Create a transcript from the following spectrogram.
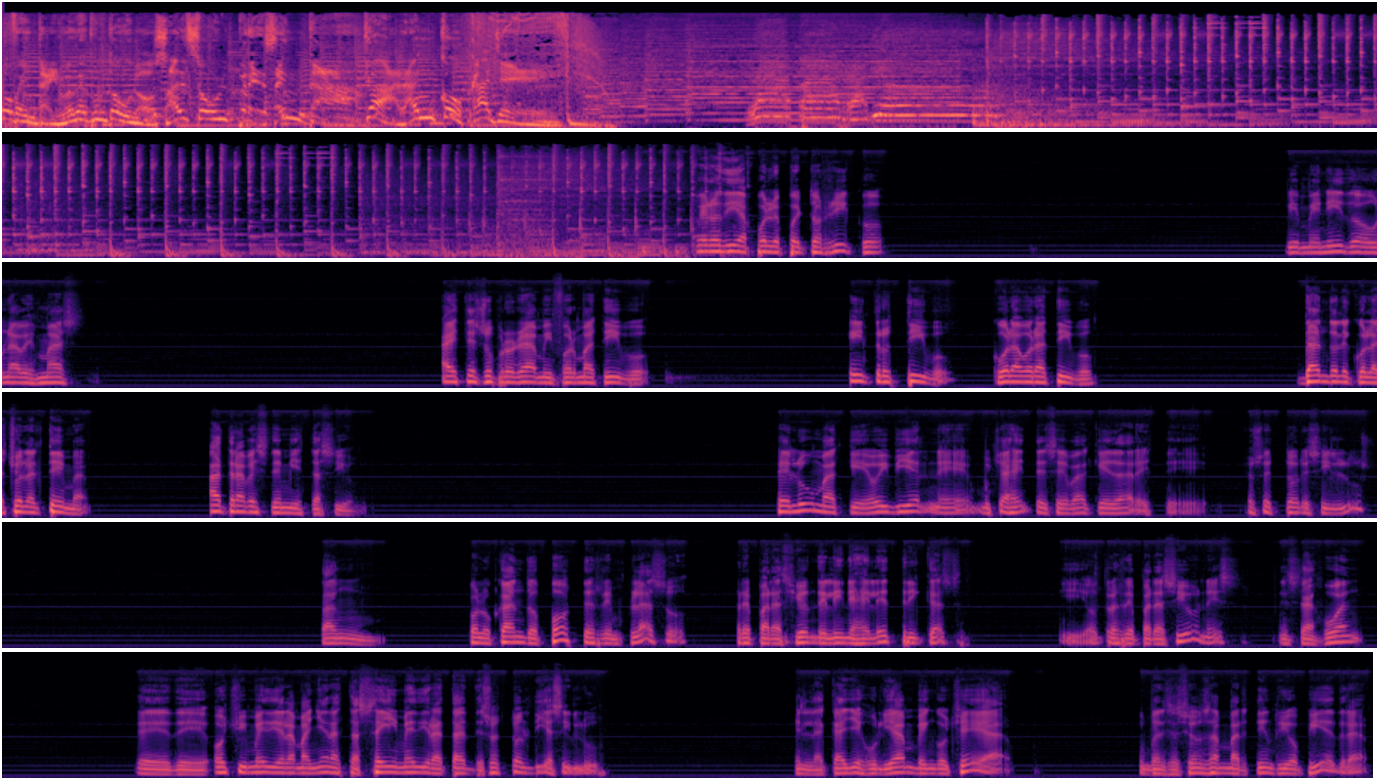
99.1 Sal Soul presenta Calanco Calle. La Parradio. Buenos días, pueblo de Puerto Rico. Bienvenido una vez más a este su programa informativo, instructivo, colaborativo, dándole con la chola al tema a través de mi estación. Se luma que hoy viernes mucha gente se va a quedar este, los sectores sin luz están colocando postes, reemplazo, reparación de líneas eléctricas y otras reparaciones en San Juan de, de 8 y media de la mañana hasta seis y media de la tarde. Eso es todo el día sin luz. En la calle Julián Bengochea, urbanización San Martín Río Piedra,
